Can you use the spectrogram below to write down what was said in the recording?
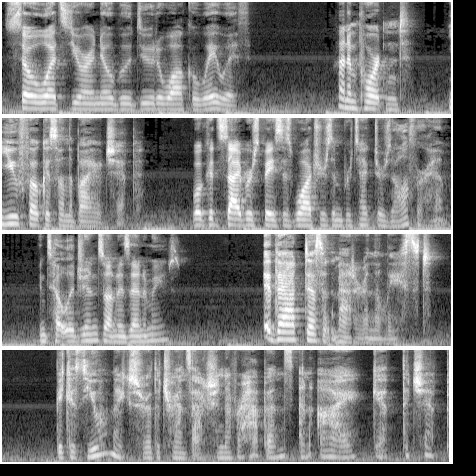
So what's Yorinobu due to walk away with? Unimportant. You focus on the biochip. What could cyberspace's watchers and protectors offer him? Intelligence on his enemies? That doesn't matter in the least. Because you'll make sure the transaction never happens, and I get the chip.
